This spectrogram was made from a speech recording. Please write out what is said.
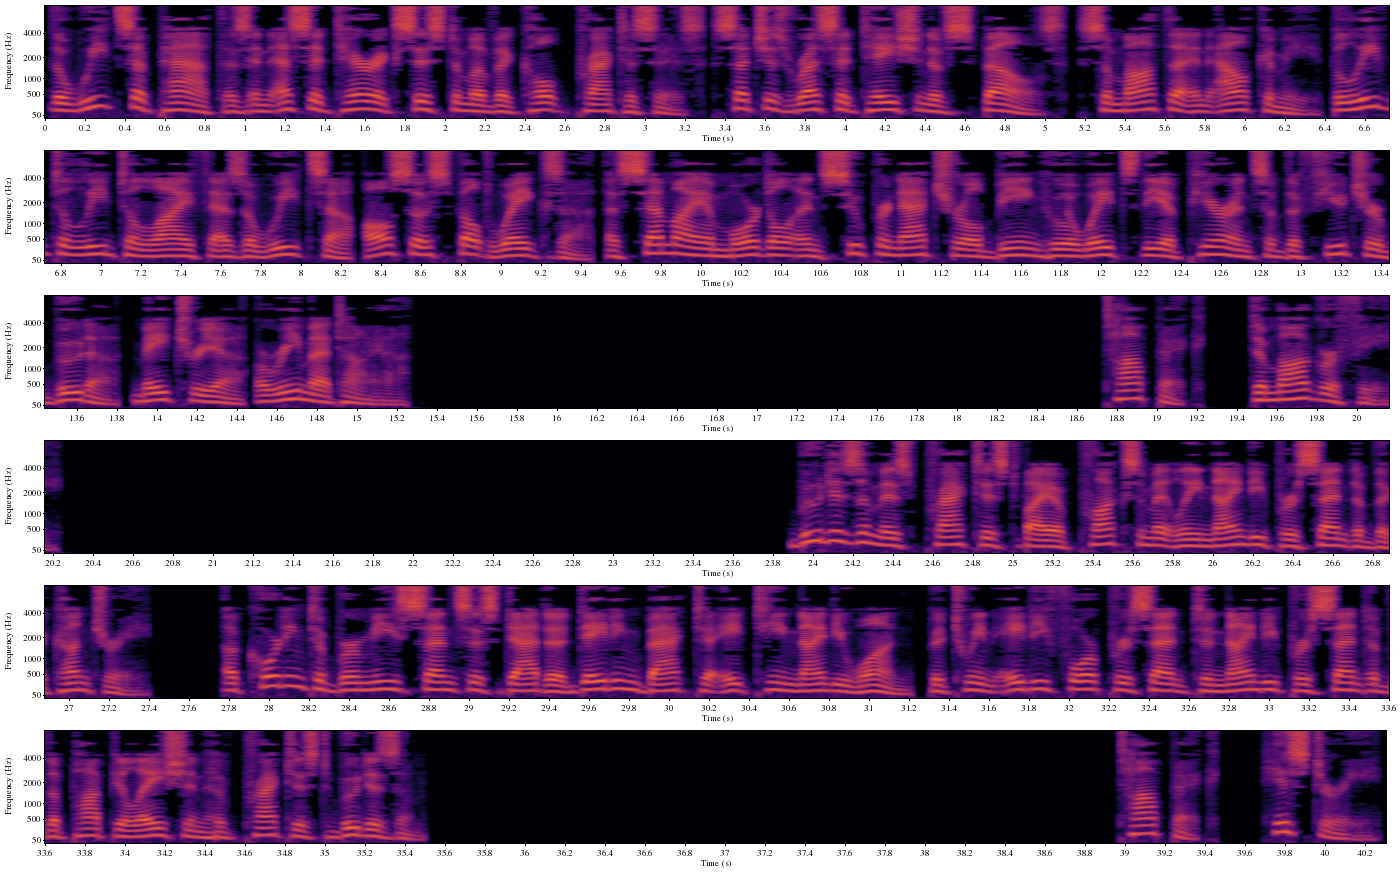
The Huitza path is an esoteric system of occult practices such as recitation of spells, samatha and alchemy believed to lead to life as a Huitza also spelt Wakeza, a semi-immortal and supernatural being who awaits the appearance of the future Buddha, Maitreya Demography Buddhism is practiced by approximately 90% of the country. According to Burmese census data dating back to 1891, between 84% to 90% of the population have practiced Buddhism. History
